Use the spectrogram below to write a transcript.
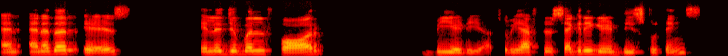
and another is eligible for BADR. So we have to segregate these two things.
